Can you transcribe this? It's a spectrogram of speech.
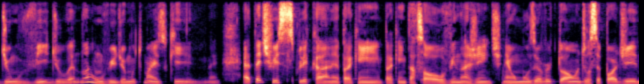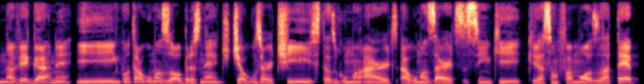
de um vídeo, é, não é um vídeo, é muito mais do que, né? É até difícil explicar, né? Para quem, pra quem tá só ouvindo a gente. É um museu virtual onde você pode navegar, né? E encontrar algumas obras, né? De, de alguns artistas, alguma arte, algumas artes, assim, que, que já são famosas. Até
